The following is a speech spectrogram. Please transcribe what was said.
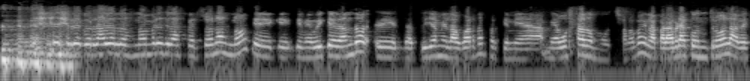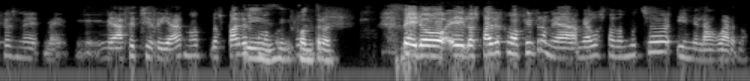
he recordado los nombres de las personas, ¿no? Que, me voy quedando, eh, la tuya me la guardo porque me ha, me ha, gustado mucho, ¿no? Porque la palabra control a veces me, me, me hace chirriar, ¿no? Los padres como control. control. Pero eh, los padres como filtro me ha, gustado mucho y me la guardo.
